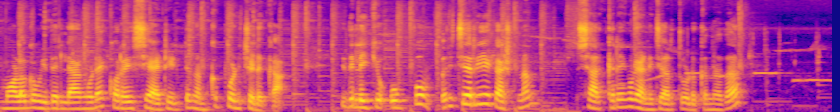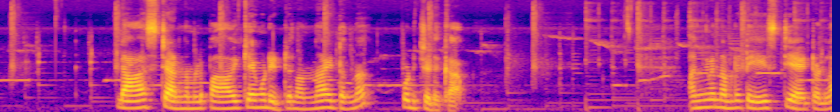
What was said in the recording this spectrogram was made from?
മുളകും ഇതെല്ലാം കൂടെ കുറേശ്ശെയായിട്ട് ഇട്ട് നമുക്ക് പൊടിച്ചെടുക്കാം. ഇതിലേക്ക് ഉപ്പും ഒരു ചെറിയ കഷ്ണം ശർക്കരയും കൂടെയാണ് ചേർത്ത് കൊടുക്കുന്നത്. ലാസ്റ്റാണ് നമ്മൾ പാവയ്ക്കാൻ കൂടി ഇട്ട് നന്നായിട്ടൊന്ന് പൊടിച്ചെടുക്കാം. അങ്ങനെ നമ്മുടെ ടേസ്റ്റി ആയിട്ടുള്ള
